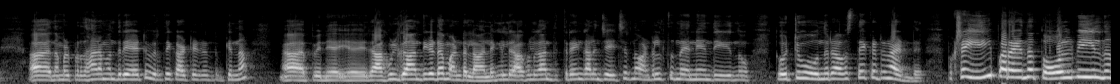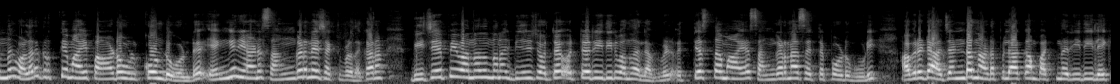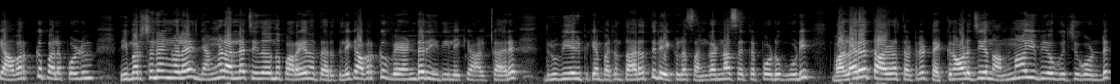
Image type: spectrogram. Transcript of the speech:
നമ്മൾ പ്രധാനമന്ത്രിയായിട്ട് ഉയർത്തിക്കാട്ടിയിരിക്കുന്ന ആ, പിന്നെ രാഹുൽ ഗാന്ധിയുടെ മണ്ഡലം അല്ലെങ്കിൽ രാഹുൽ ഗാന്ധി ഇത്രയും കാലം ജയിച്ചിരുന്ന മണ്ഡലത്തിൽ നിന്ന് തന്നെ എന്ത് ചെയ്യുന്നു? തോറ്റുപോകുന്ന ഒരു അവസ്ഥയൊക്കെ ഉണ്ടായിട്ടുണ്ട് പക്ഷേ ഈ പറയുന്ന തോൽവിയിൽ നിന്ന് വളരെ കൃത്യമായി പാഠം ഉൾക്കൊണ്ടുകൊണ്ട് എങ്ങനെയാണ് സംഘടനയെ ശക്തിപ്പെടുന്നത് കാരണം ബി ജെ പി വന്നതെന്ന് പറഞ്ഞാൽ ബി ജെ പി ഒറ്റ ഒറ്റ രീതിയിൽ വന്നതല്ല. വ്യ- വ്യത്യസ്തമായ സംഘടനാ സെറ്റപ്പോടുകൂടി അവരുടെ അജണ്ട നടപ്പിലാക്കാൻ പറ്റുന്ന രീതിയിലേക്ക് അവർക്ക് പലപ്പോഴും വിമർശനങ്ങളെ ഞങ്ങളല്ല ചെയ്തതെന്ന് പറയുന്ന തരത്തിലേക്ക് അവർക്ക് വേണ്ട രീതിയിലേക്ക് ആൾക്കാരെ ധ്രുവീകരിപ്പിക്കാൻ പറ്റുന്ന തരത്തിലേക്കുള്ള സംഘടനാ സെറ്റപ്പോടുകൂടി വളരെ താഴെത്തട്ടിൽ ടെക്നോളജിയെ നന്നായി ഉപയോഗിച്ചുകൊണ്ട്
